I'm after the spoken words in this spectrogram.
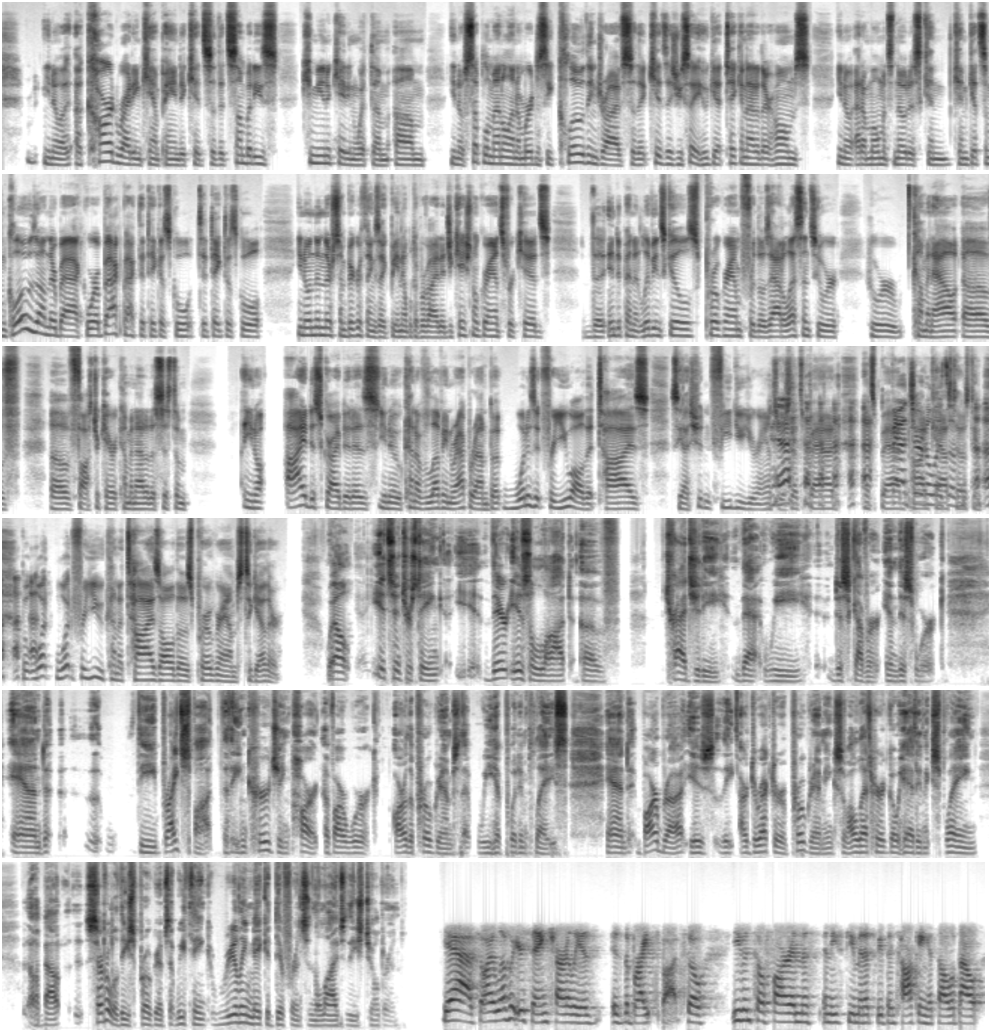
you know a, a card writing campaign to kids so that somebody's communicating with them. Um, you know, supplemental and emergency clothing drives so that kids, as you say, who get taken out of their homes, you know, at a moment's notice can can get some clothes on their back or a backpack to take a school to take to school. You know, and then there's some bigger things like being able to provide educational grants for kids, the independent living skills program for those adolescents who are who are coming out of of foster care, coming out of the system. You know, I described it as, you know, kind of loving wraparound, but what is it for you all that ties? See, I shouldn't feed you your answers. That's bad. That's bad, bad podcast hosting. but what what for you kind of ties all those programs together? Well, it's interesting. There is a lot of tragedy that we discover in this work. And uh, the bright spot, the encouraging part of our work are the programs that we have put in place. And Barbara is the our director of programming, so I'll let her go ahead and explain about several of these programs that we think really make a difference in the lives of these children. Yeah, so I love what you're saying, Charlie, is is the bright spot. So even so far in this in these few minutes we've been talking, it's all about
